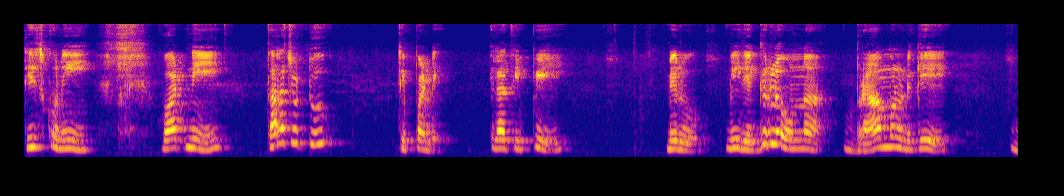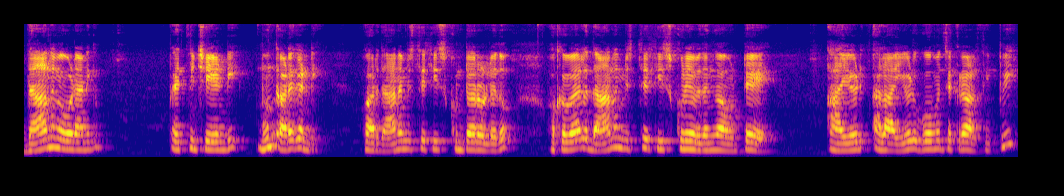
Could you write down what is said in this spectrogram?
తీసుకొని వాటిని తల చుట్టూ తిప్పండి. ఇలా తిప్పి మీరు మీ దగ్గరలో ఉన్న బ్రాహ్మణుడికి దానం ఇవ్వడానికి ప్రయత్నం చేయండి. ముందు అడగండి వారు దానం ఇస్తే తీసుకుంటారో లేదో? ఒకవేళ దానం ఇస్తే తీసుకునే విధంగా ఉంటే ఆ ఏడు అలా ఏడు గోమ చక్రాలు తిప్పి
